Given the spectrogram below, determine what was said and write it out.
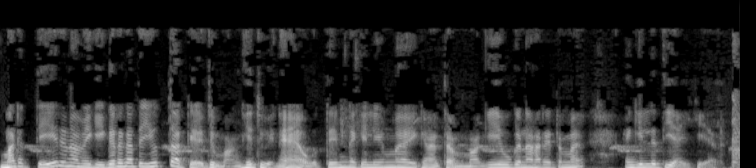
මට තේරෙනවා මේක ඉගෙනගත යුත්තක් කියලා. ඉතින් මං හිතුවේ නෑ ඔතෙන්න කෙලින්ම ඒක නැත්තම් මගේ උගන හරියටම ඇඟිල්ල තියයි කියලා.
